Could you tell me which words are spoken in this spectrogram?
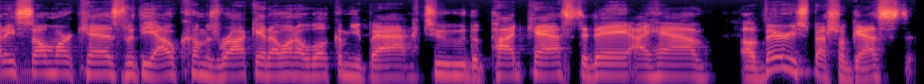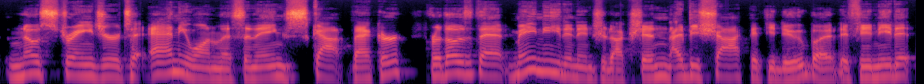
Everybody, Saul Marquez with the Outcomes Rocket. I want to welcome you back to the podcast. Today, I have a very special guest, no stranger to anyone listening, Scott Becker. For those that may need an introduction, I'd be shocked if you do, but if you need it,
